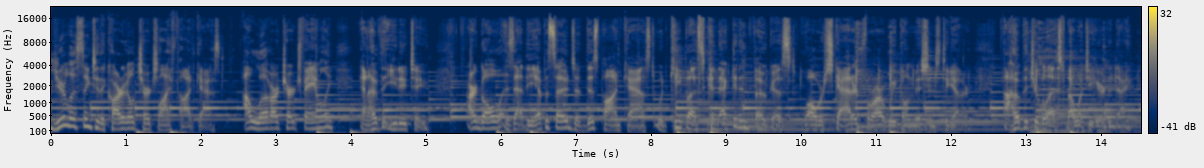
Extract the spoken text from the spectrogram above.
You're listening to the Carterville Church Life Podcast. I love our church family, and I hope that you do too. Our goal is that the episodes of this podcast would keep us connected and focused while we're scattered for our week on missions together. I hope that you're blessed by what you hear today.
